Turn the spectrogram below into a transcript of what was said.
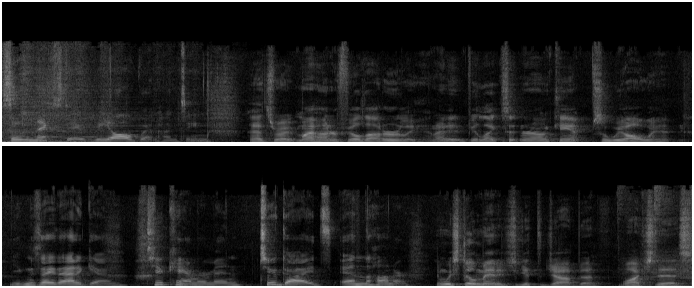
So the next day, we all went hunting. That's right. My hunter filled out early, and I didn't feel like sitting around camp, so we all went. You can say that again. Two cameramen, two guides, and the hunter. And we still managed to get the job done. Watch this.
